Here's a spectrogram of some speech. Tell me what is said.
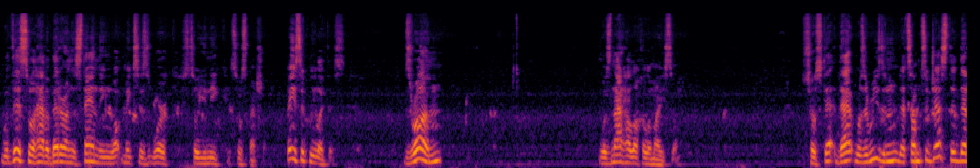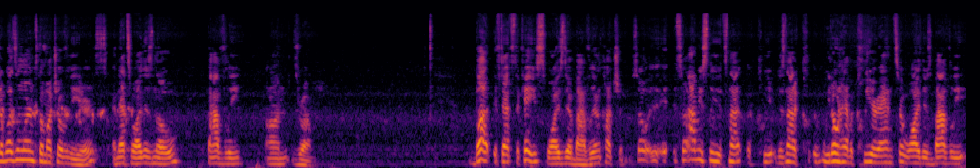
with this, we'll have a better understanding what makes his work so unique, so special. Basically, like this Zram was not halacha lemaisa. So st- that was a reason that some suggested that it wasn't learned so much over the years, and that's why there's no Bavli on Zram. But if that's the case, why is there Bavli on Kachim? So, so obviously, it's not a clear. There's not a. We don't have a clear answer why there's Bavli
